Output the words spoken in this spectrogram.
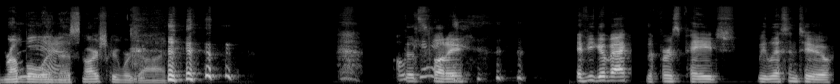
Rumble and yeah. uh, Starscream were gone. That's funny. if you go back the first page we listened to,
